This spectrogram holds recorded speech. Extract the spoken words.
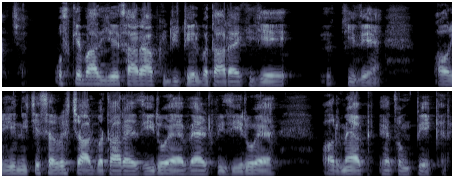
अच्छा उसके बाद ये सारा आपकी डिटेल बता रहा है कि ये चीज़ें हैं। और ये नीचे सर्विस चार्ज बता रहा है ज़ीरो है वैट भी ज़ीरो है और मैं कहता हूँ पे करें।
